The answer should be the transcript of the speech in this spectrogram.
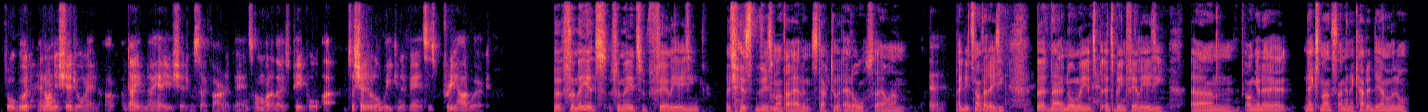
it's all good. And on your schedule, man, I, I don't even know how you schedule so far in advance. I'm one of those people. Uh, to schedule a week in advance is pretty hard work. But for me, it's for me, it's fairly easy. It's just this month I haven't stuck to it at all. So um, Yeah. maybe it's not that easy. But no, normally it's it's been fairly easy. Um, I'm gonna next month I'm gonna cut it down a little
